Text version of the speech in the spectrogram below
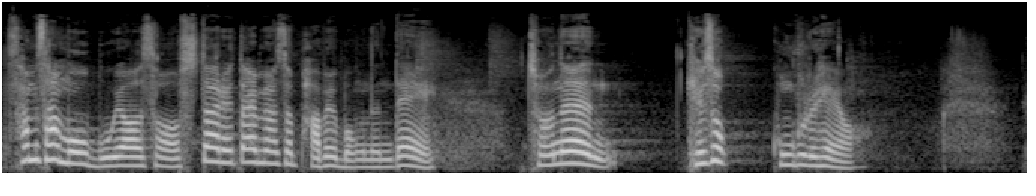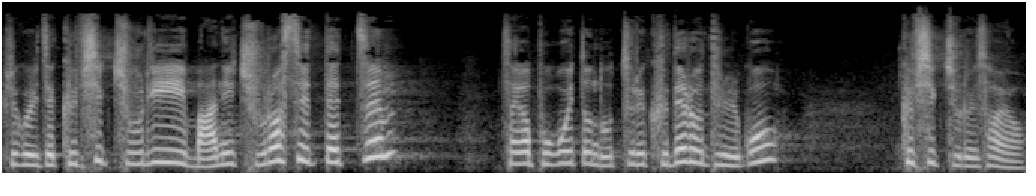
3, 3, 5 모여서 수다를 떨면서 밥을 먹는데 저는 계속 공부를 해요. 그리고 이제 급식 줄이 많이 줄었을 때쯤 제가 보고 있던 노트를 그대로 들고 급식 줄을 서요.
